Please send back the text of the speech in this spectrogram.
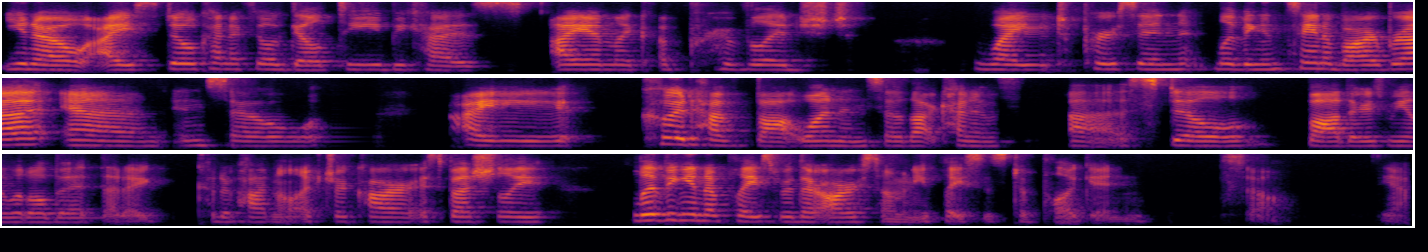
you know, I still kind of feel guilty because I am like a privileged white person living in Santa Barbara. And, and so I could have bought one. And so that kind of uh, still bothers me a little bit that I could have had an electric car, especially living in a place where there are so many places to plug in. So, yeah.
